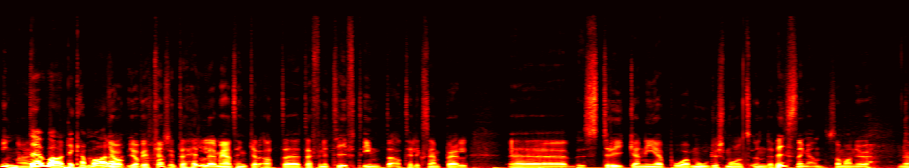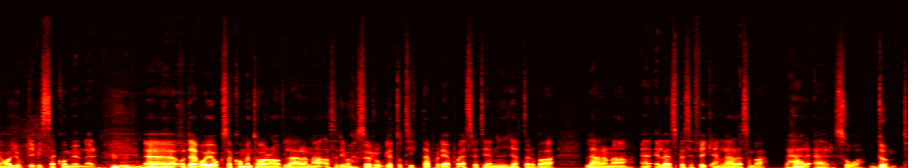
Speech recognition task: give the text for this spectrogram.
inte Nej. vad det kan vara. Jag, jag vet kanske inte heller, men jag tänker att eh, definitivt inte att till exempel eh, stryka ner på modersmålsundervisningen som man ju nu har gjort i vissa kommuner. Mm. Eh, och där var ju också kommentaren av lärarna, alltså det var så roligt att titta på det på SVT Nyheter och bara lärarna, eh, eller specifikt en lärare som bara det här är så dumt.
